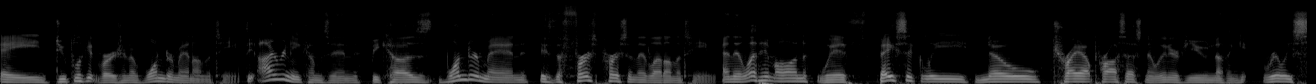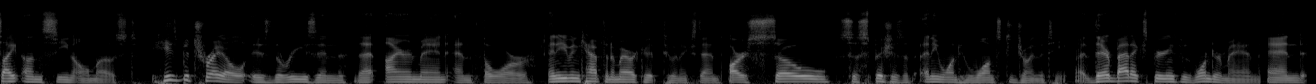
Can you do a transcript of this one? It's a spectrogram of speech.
a duplicate version of Wonder Man on the team. The irony comes in because Wonder Man is the first person they let on the team, and they let him on with basically no tryout process, no interview, nothing really sight unseen almost. His betrayal is the reason that Iron Man and Thor, and even Captain America to an extent, are so suspicious of anyone who wants to join the team. Right? Their bad experience with Wonder Man and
